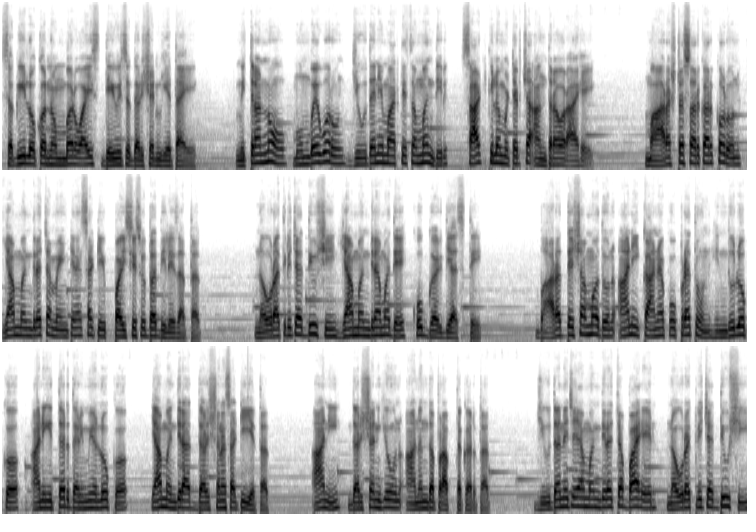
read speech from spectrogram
सगळी लोक नंबर वाईज देवीचं दर्शन घेत आहे. मित्रांनो मुंबईवरून जीवदानी मातेचं मंदिर साठ किलोमीटरच्या अंतरावर आहे. महाराष्ट्र सरकारकडून या मंदिराच्या मेंटेनन्ससाठी पैसेसुद्धा दिले जातात. नवरात्रीच्या दिवशी या मंदिरामध्ये खूप गर्दी असते. भारत देशामधून आणि कानाकोपऱ्यातून हिंदू लोक आणि इतर धर्मीय लोक या मंदिरात दर्शनासाठी येतात आणि दर्शन घेऊन आनंद प्राप्त करतात. जीवदानीच्या या मंदिराच्या बाहेर नवरात्रीच्या दिवशी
